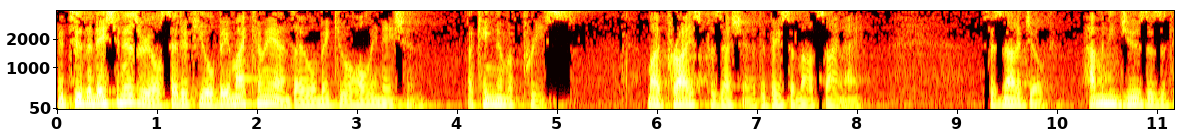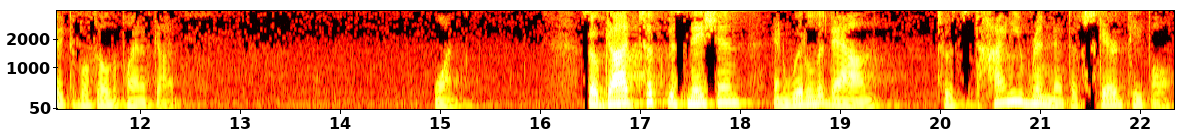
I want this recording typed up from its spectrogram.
And to the nation Israel said, If you obey my commands, I will make you a holy nation, a kingdom of priests, my prized possession at the base of Mount Sinai. So it's not a joke. How many Jews does it take to fulfill the plan of God? One. So God took this nation and whittled it down to a tiny remnant of scared people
